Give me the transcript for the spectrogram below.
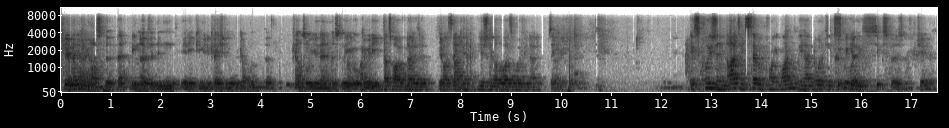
Chair, may I ask that that be noted in any communication with the government, that council unanimously or committee? That's why I've noted it Yeah, by thank saying it. Usually otherwise it won't be noted. Thank you. Exclusion, item seven point one, we have an order to Could we go six first, Chair?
